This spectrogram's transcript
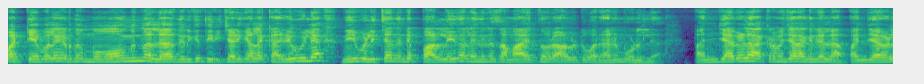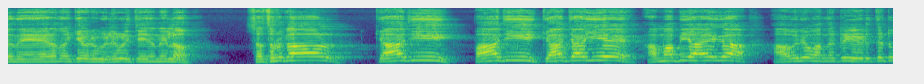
പട്ടിയെ പോലെ കിടന്ന് മോങ്ങുന്നല്ല നിനക്ക് തിരിച്ചടിക്കാനുള്ള കഴിവില്ല. നീ വിളിച്ചാൽ നിന്റെ പള്ളിയിൽ നിന്ന് അല്ലെങ്കിൽ നിന്റെ സമാജത്തിൽ നിന്ന് ഒരാളോട്ട് വരാനും പോണില്ല. പഞ്ചാബികളെ ആക്രമിച്ചാൽ അങ്ങനെയല്ല. പഞ്ചാബികൾ നേരെ നോക്കിയാൽ ഒരു വിളി വിളിച്ചു കഴിഞ്ഞിട്ടുണ്ടല്ലോ. ക്യാ പാജി ചായേ ഹം അഭി അവർ വന്നിട്ട് എടുത്തിട്ട്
